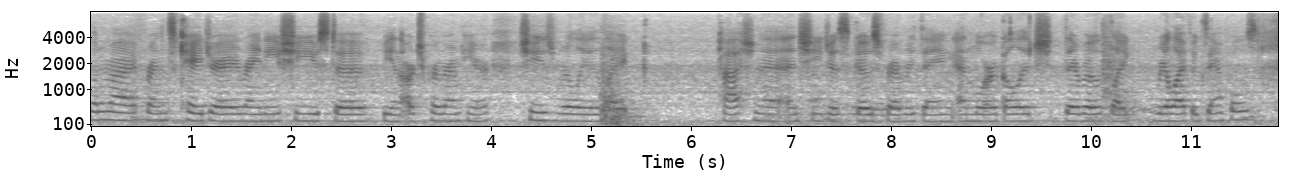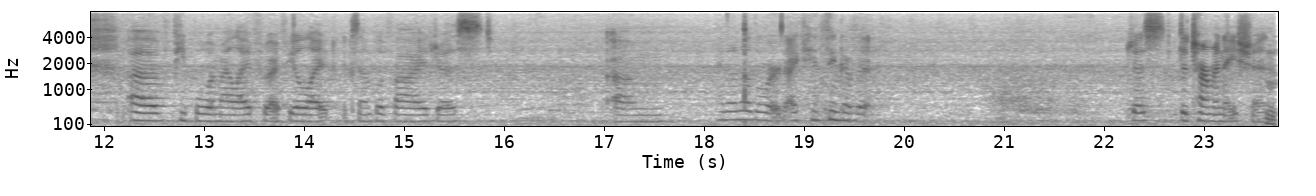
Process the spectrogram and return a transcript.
one of my friends, KJ Rainey, she used to be in the arts program here. She's really like passionate and she just goes for everything. And Laura Gullidge, they're both like real life examples of people in my life who I feel like exemplify just, um, I don't know the word, I can't think of it. Just determination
